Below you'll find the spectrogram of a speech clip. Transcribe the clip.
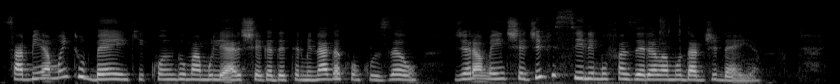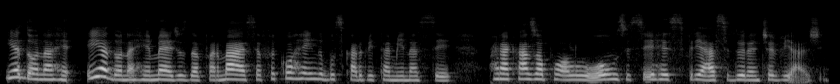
Sabia muito bem que quando uma mulher chega a determinada conclusão, geralmente é dificílimo fazer ela mudar de ideia. E a, dona, e a dona Remédios da farmácia foi correndo buscar vitamina C para caso Apolo 11 se resfriasse durante a viagem.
